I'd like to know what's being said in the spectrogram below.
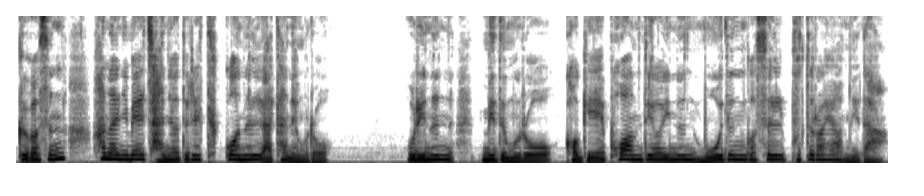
그것은 하나님의 자녀들의 특권을 나타내므로 우리는 믿음으로 거기에 포함되어 있는 모든 것을 붙들어야 합니다.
